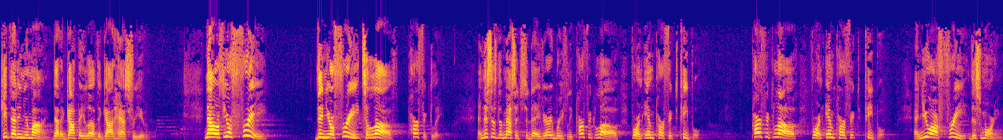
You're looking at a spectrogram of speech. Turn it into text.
Keep that in your mind, that agape love that God has for you. Now, if you're free, then you're free to love perfectly. And this is the message today, very briefly perfect love for an imperfect people. Perfect love for an imperfect people. And you are free this morning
